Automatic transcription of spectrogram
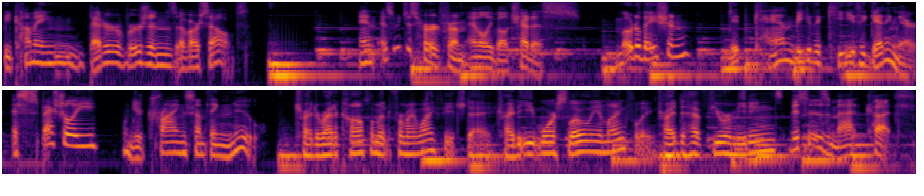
becoming better versions of ourselves. And as we just heard from Emily Balcetis, motivation it can be the key to getting there, especially when you're trying something new? Tried to write a compliment for my wife each day. Tried to eat more slowly and mindfully. Tried to have fewer meetings. This is Matt Cutts.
